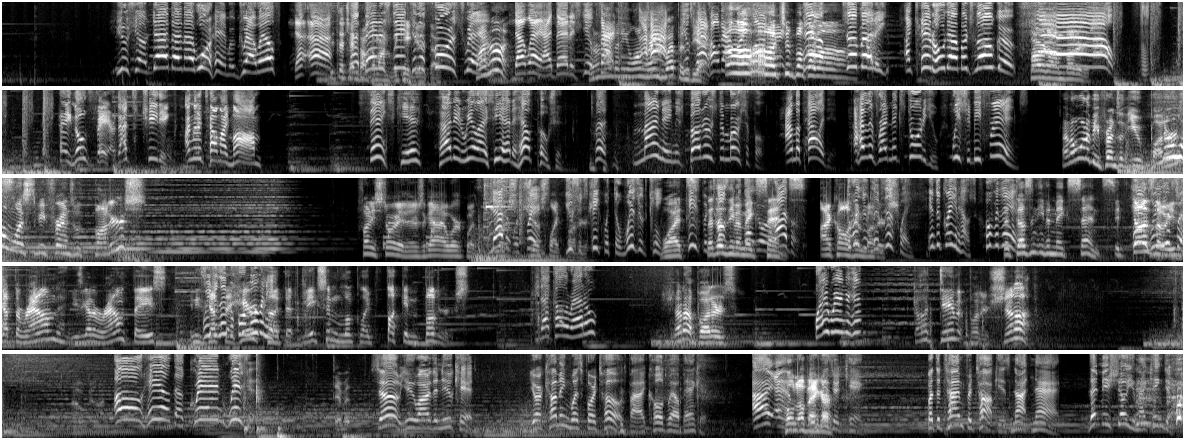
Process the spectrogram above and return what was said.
You shall die by my warhammer, Drow Elf. Uh-uh. It's a I ten better Pokemon, we stay can't get the it, though. forest realm. Why not? That way I banish you We don't first. have any long-range Uh-uh. weapons you yet. Can't hold out Ah, much longer. Chin Pokemon. Somebody! I can't hold out much longer. Fart on Butters. Help! Hey, no fair. That's cheating. I'm gonna tell my mom. Thanks, kid. I didn't realize he had a health potion. my name is Butters the Merciful. I'm a paladin. I live right next door to you. We should be friends. I don't want to be friends with you, Butters. No one wants to be friends with Butters. Funny story. There's a guy I work with. Now that we're friends, just like you should Butters. speak with the Wizard King. What? That doesn't even make sense. arrival. I call The him wizard lives Butters. this way, in the greenhouse, over there. That doesn't even make sense. It does where though. He's got the round. He's got a round face, and he's Where'd got live the haircut that makes him look like fucking Butters. Is that Colorado? Shut up, Butters. Why are you wearing your hair? God damn it, Butters! Shut up. Oh god. All hail the Grand Wizard! Damn it. So, you are the new kid. Your coming was foretold by Coldwell Banker. I am Coldwell the Banker. Wizard King. But the time for talk is not now. Let me show you my kingdom.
